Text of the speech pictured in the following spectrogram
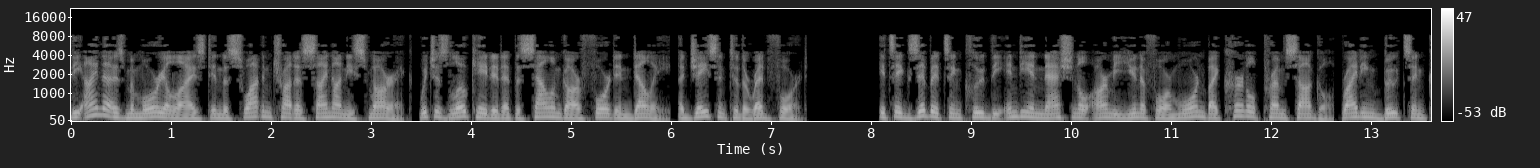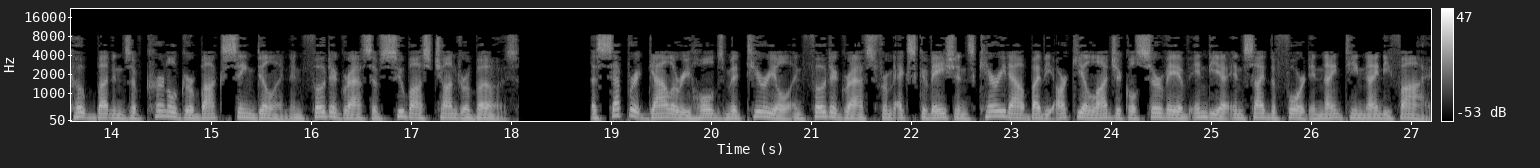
The INA is memorialized in the Swatantrata Sainani Smarak, which is located at the Salimgarh Fort in Delhi, adjacent to the Red Fort. Its exhibits include the Indian National Army uniform worn by Colonel Prem Sahgal, riding boots and coat buttons of Colonel Gurbaksh Singh Dhillon and photographs of Subhas Chandra Bose. A separate gallery holds material and photographs from excavations carried out by the Archaeological Survey of India inside the fort in 1995.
